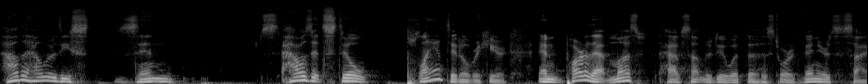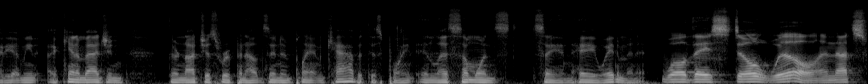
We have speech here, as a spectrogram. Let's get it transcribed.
how the hell are these Zin how is it still planted over here? And part of that must have something to do with the Historic Vineyard Society. I mean, I can't imagine they're not just ripping out Zin and planting cab at this point, unless someone's saying, "Hey, wait a minute." Well, they still will, and that's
